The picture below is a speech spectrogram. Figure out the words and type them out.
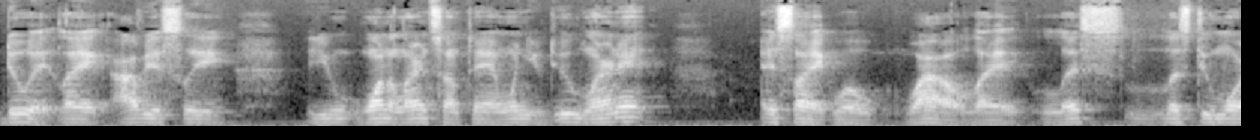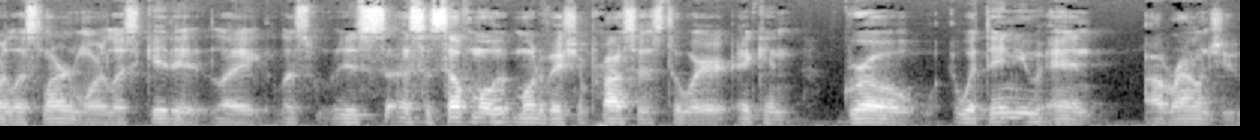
do it. Like obviously you want to learn something and when you do learn it, it's like, well, wow, like let's let's do more, let's learn more, let's get it. Like let's it's, it's a self motivation process to where it can grow within you and around you.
